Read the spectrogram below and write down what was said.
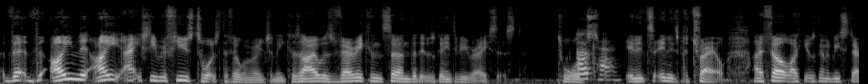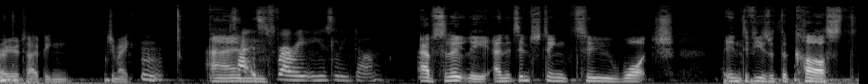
the, the I I actually refused to watch the film originally because I was very concerned that it was going to be racist towards Okay. in its in its portrayal. I felt like it was going to be stereotyping Jamaica. And That is very easily done. absolutely, and it's interesting to watch interviews with the cast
